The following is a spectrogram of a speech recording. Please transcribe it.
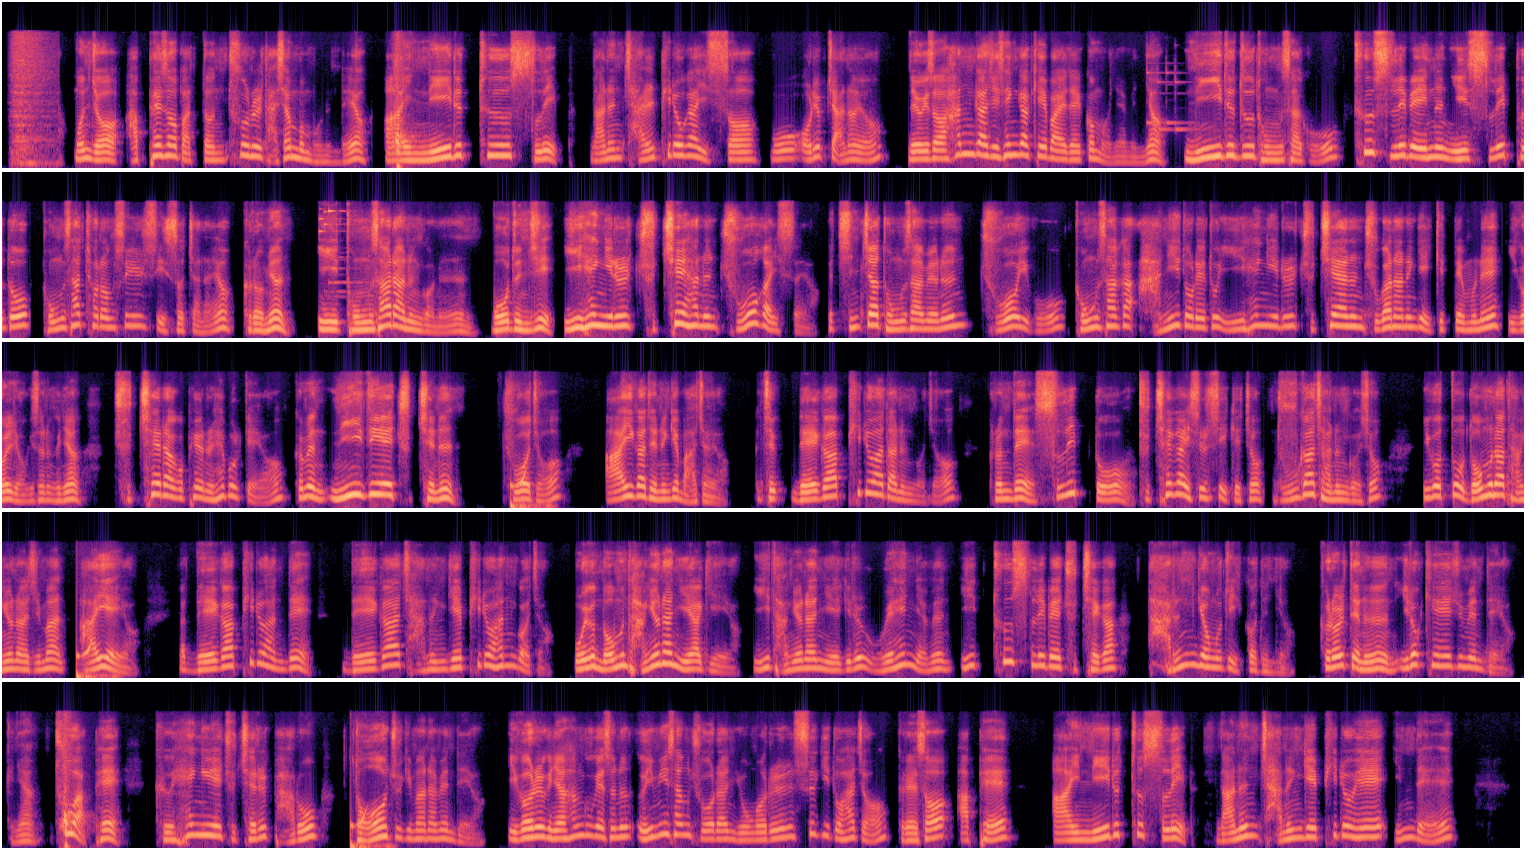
먼저 앞에서 봤던 to를 다시 한번 보는데요. I need to sleep. 나는 잘 필요가 있어. 뭐 어렵지 않아요. 근데 여기서 한 가지 생각해 봐야 될 건 뭐냐면요. need도 동사고 to sleep에 있는 이 sleep도 동사처럼 쓰일 수 있었잖아요. 그러면 이 동사라는 거는 뭐든지 이 행위를 주체하는 주어가 있어요. 진짜 동사면은 주어이고 동사가 아니더라도 이 행위를 주체하는 주관하는 게 있기 때문에 이걸 여기서는 그냥 주체라고 표현을 해볼게요. 그러면 need의 주체는 주어죠. I가 되는 게 맞아요. 즉 내가 필요하다는 거죠. 그런데 sleep도 주체가 있을 수 있겠죠. 누가 자는 거죠? 이것도 너무나 당연하지만 I예요. 그러니까 내가 필요한데 내가 자는 게 필요한 거죠. 뭐 이건 너무 당연한 이야기예요. 이 당연한 얘기를 왜 했냐면 이 sleep의 주체가 다른 경우도 있거든요. 그럴 때는 이렇게 해주면 돼요. 그냥 to 앞에 그 행위의 주체를 바로 넣어주기만 하면 돼요. 이거를 그냥 한국에서는 의미상 주어란 용어를 쓰기도 하죠. 그래서 앞에 I need to sleep. 나는 자는 게 필요해 인데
